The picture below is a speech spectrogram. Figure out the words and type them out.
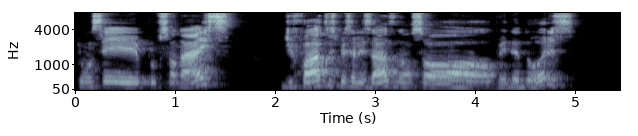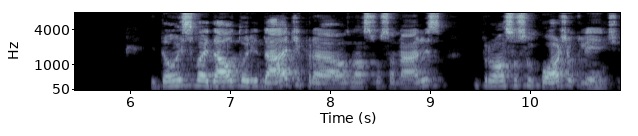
que vão ser profissionais, de fato especializados, não só vendedores. Então isso vai dar autoridade para os nossos funcionários e para o nosso suporte ao cliente.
